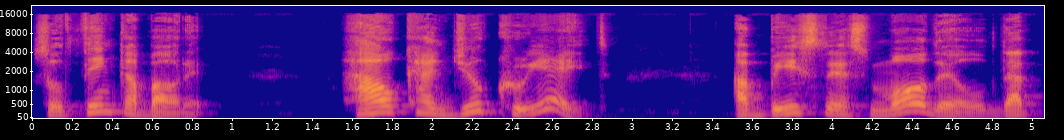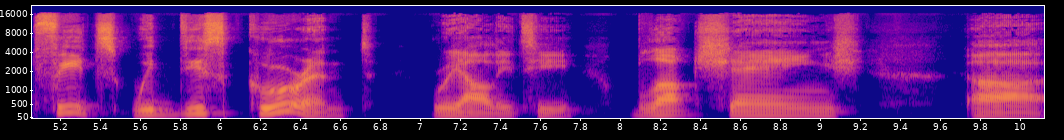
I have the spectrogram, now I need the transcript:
So think about it. How can you create a business model that fits with this current reality, blockchain, uh,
